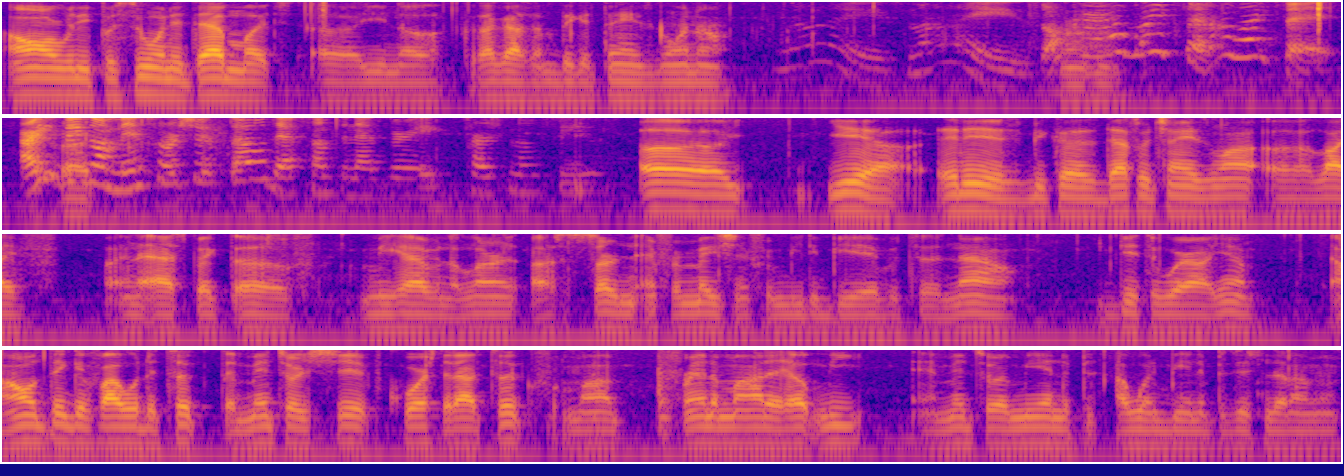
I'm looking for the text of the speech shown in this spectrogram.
I don't really pursuing it that much. Uh, you know, because I got some bigger things going on. Nice, nice. Okay. I like that. I like that. Are you big on mentorship though? That's something that's very personal to you. Uh, yeah, it is because that's what changed my uh, life in the aspect of me having to learn a certain information for me to be able to now get to where I am. I don't think if I would have took the mentorship course that I took from my friend of mine that helped me and mentored me, in the, I wouldn't be in the position that I'm in.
